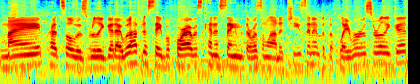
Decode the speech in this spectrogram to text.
My pretzel was really good. I will have to say, before I was kind of saying that there wasn't a lot of cheese in it, but the flavor was really good.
